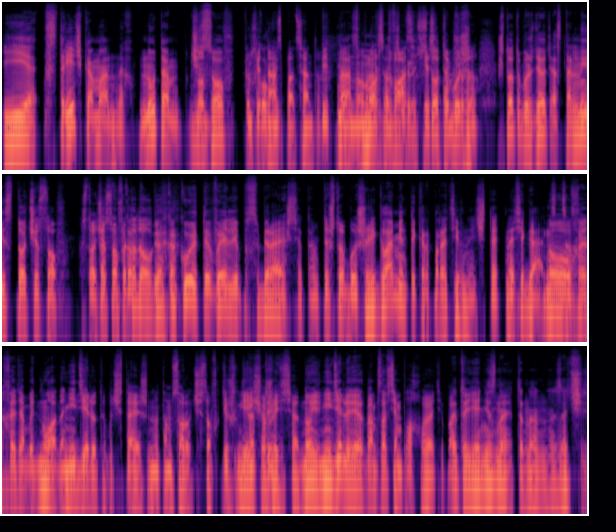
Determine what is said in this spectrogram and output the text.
И встреч командных, ну, там, ну, часов... Ну, 15 процентов. 15 ну, может, 20, если что ты, будешь, что, что ты будешь делать остальные 100 часов? 100 часов как, это долго. Какую ты value собираешься там? Ты что, будешь регламенты корпоративные читать? Нафига? Ну, хотя бы, ну ладно, неделю ты почитаешь, ну там 40 часов, где да еще ты... 60. Ну, неделю это прям совсем плохое, типа. Это я не знаю, это надо зачем?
